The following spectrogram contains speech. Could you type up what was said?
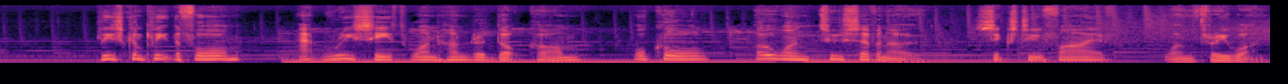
Please complete the form at reaseheath100.com or call 01270 625 131.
